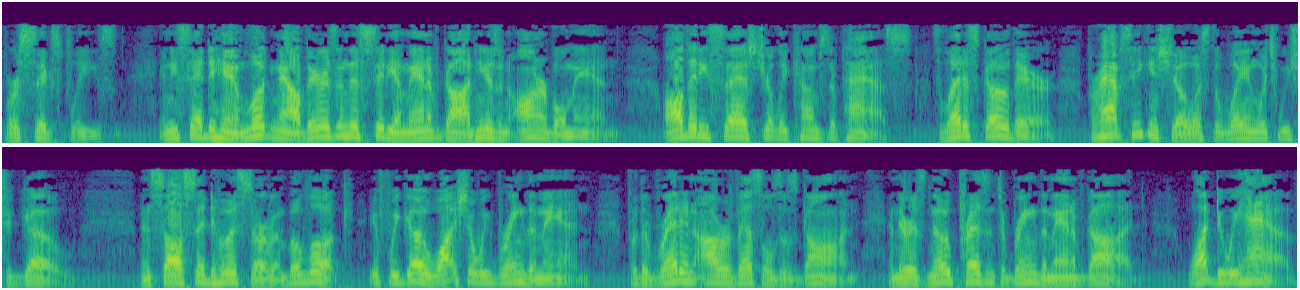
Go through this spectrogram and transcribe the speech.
Verse 6, please. And he said to him, Look now, there is in this city a man of God. And he is an honorable man. All that he says surely comes to pass. So let us go there. Perhaps he can show us the way in which we should go. Then Saul said to his servant, But look, if we go, what shall we bring the man? For the bread in our vessels is gone, and there is no present to bring the man of God. What do we have?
